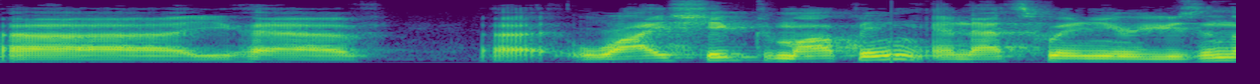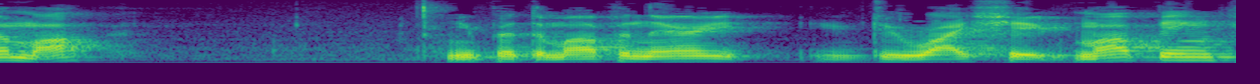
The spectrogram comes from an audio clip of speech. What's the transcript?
Uh, you have uh, Y-shaped mopping and that's when you're using the mop you put the mop in there you, you do Y-shaped mopping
